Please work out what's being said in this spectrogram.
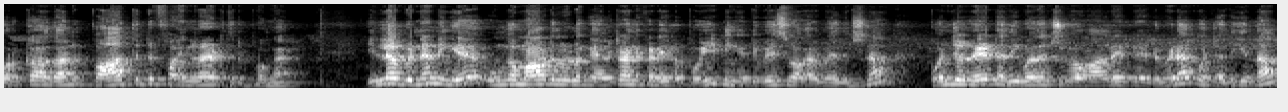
ஒர்க் ஆகுதான்னு பார்த்துட்டு ஃபைனலாக எடுத்துகிட்டு போங்க. இல்லை அப்படின்னா நீங்கள் உங்கள் மாவட்டத்தில் உள்ள எலக்ட்ரானிக் கடையில் போய் நீங்கள் டிவைஸ் வாங்குற மாதிரி இருந்துச்சுன்னா கொஞ்சம் ரேட் அதிகமாக தான் சொல்லுவாங்க ஆன்லைன் ரேட்டை விட கொஞ்சம் அதிகம் தான்.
